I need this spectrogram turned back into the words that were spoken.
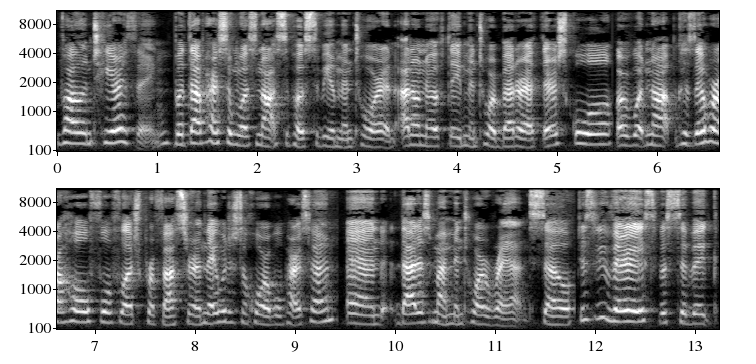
volunteer thing. But that person was not supposed to be a mentor. And I don't know if they mentor better at their school or whatnot because they were a whole full fledged professor and they were just a horrible person. And that is my mentor rant. So just be very specific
